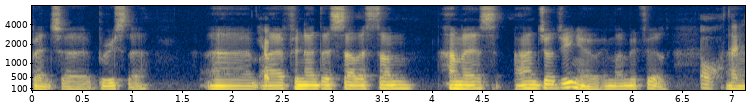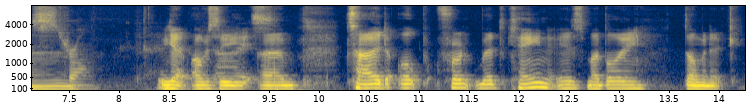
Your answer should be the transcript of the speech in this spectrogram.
bench uh, Brewster. Um, Yep. I have Fernandes, Salah, James, and Jorginho in my midfield. Oh, that is Um, strong. Yeah, obviously, Nice. um, tied up front with Kane is my boy Dominic,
